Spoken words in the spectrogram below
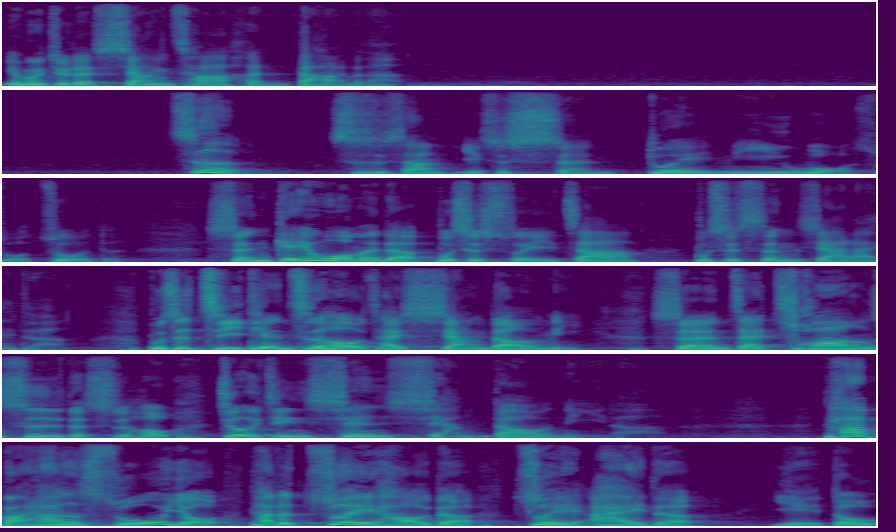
有没有觉得相差很大呢？这。”事实上，也是神对你我所做的。神给我们的不是碎渣，不是剩下来的，不是几天之后才想到你。神在创世的时候就已经先想到你了。他把他的所有，他的最好的、最爱的，也都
